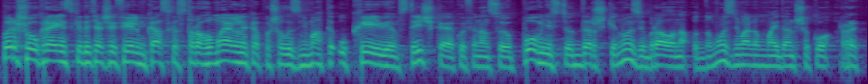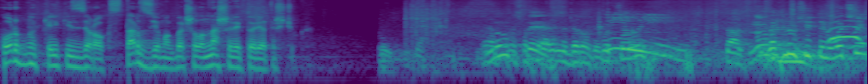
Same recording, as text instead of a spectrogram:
Перший український дитячий фільм Казка старого мельника почали знімати у Києві. Стрічка, яку фінансує повністю Держкіно, зібрала на одному знімальному майданчику рекордну кількість зірок. Старт зйомок бачила наша Вікторія Тищук. Ну все, почали. Так, заплющуйте очі.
